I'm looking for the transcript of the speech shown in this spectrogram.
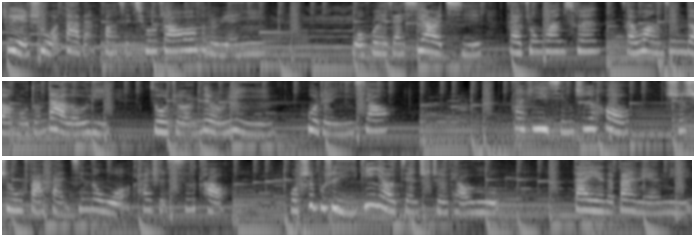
这也是我大胆放弃秋招 offer 的原因。我会在西二旗、在中关村、在望京的某栋大楼里做着内容运营或者营销。但是疫情之后，迟迟无法返京的我开始思考。我是不是一定要坚持这条路？待业的半年里，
